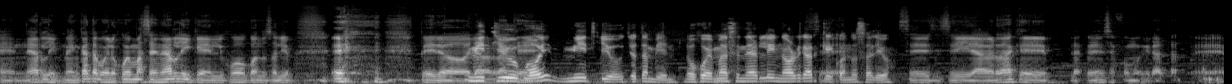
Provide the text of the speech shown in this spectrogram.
en Early. Me encanta porque lo jugué más en Early que en el juego cuando salió. Pero. Meet you, que- boy, meet you. Yo también. Lo jugué más en Early Norgard Sí. que cuando salió. Sí, sí, sí. La verdad que la experiencia fue muy grata. Eh,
